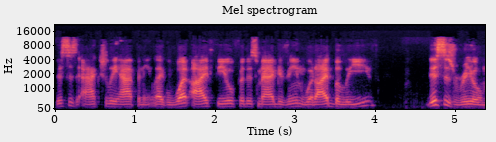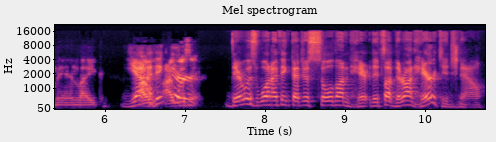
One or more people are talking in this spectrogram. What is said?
this is actually happening. Like what I feel for this magazine, what I believe, this is real, man. Like, yeah, I, I think I wasn't. There was one I think that just sold on. It's they're on Heritage now.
